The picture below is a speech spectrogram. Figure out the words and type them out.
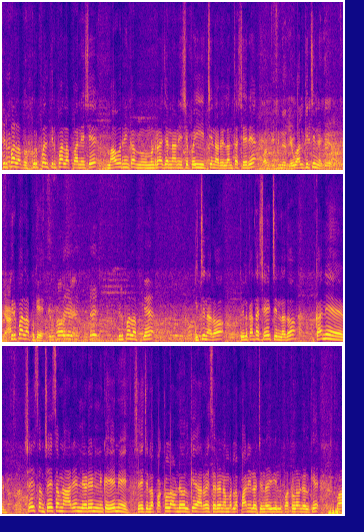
తిరుపాలప్ప కుర్పల్ తిరుపాలప్ప అనేసి మా ఊరిని ఇంకా ముండరాజన్న అనేసి పోయి ఇచ్చినారు వీళ్ళంతా చేరి. వాళ్ళకి ఇచ్చినది తిరుపాలప్పకి. తిరుపాలప్పకి ఇచ్చినారు. వీళ్ళకంతా చేయించినలేదు కానీ చేస్తాం చేస్తాం. నా ఆరేళ్ళు ఏడేళ్ళు ఇంకా ఏమి చేయించిన పక్కలో ఉండే వాళ్ళకి అరవై సర్వే నెంబర్లో పానీలు వచ్చినాయి. వీళ్ళు పక్కలో ఉండే వాళ్ళకి మా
